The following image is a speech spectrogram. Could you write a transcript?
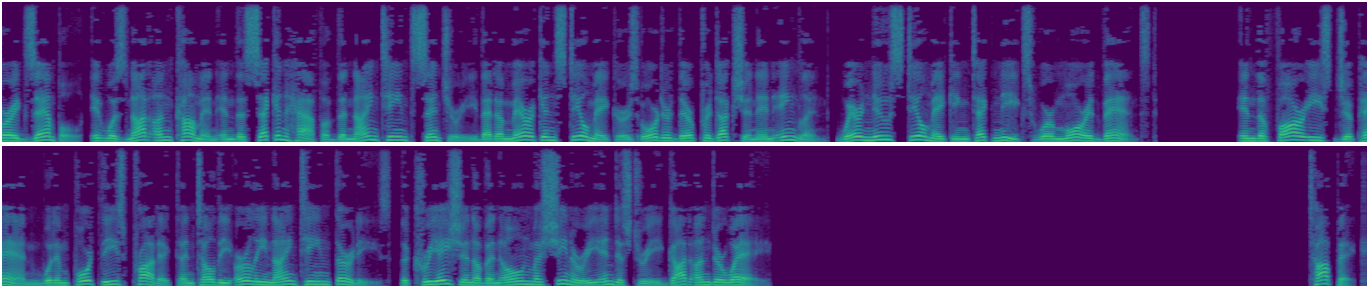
For example, it was not uncommon in the second half of the 19th century that American steelmakers ordered their production in England, where new steelmaking techniques were more advanced. In the Far East Japan would import these product until the early 1930s, the creation of an own machinery industry got underway. Topic:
